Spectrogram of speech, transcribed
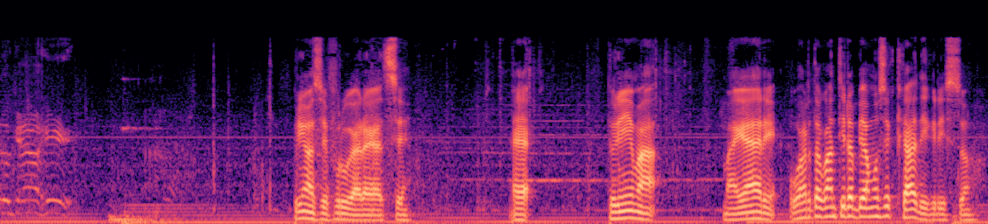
Look out here. Prima si fruga, ragazzi. Eh. Prima. Magari. Guarda quanti ne abbiamo seccati, Cristo.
